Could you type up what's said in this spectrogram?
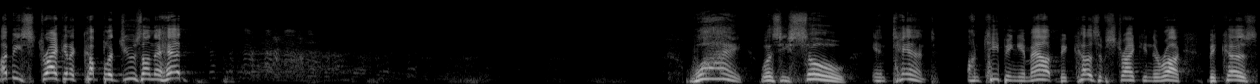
I'd be striking a couple of Jews on the head. Why was he so intent on keeping him out because of striking the rock? Because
